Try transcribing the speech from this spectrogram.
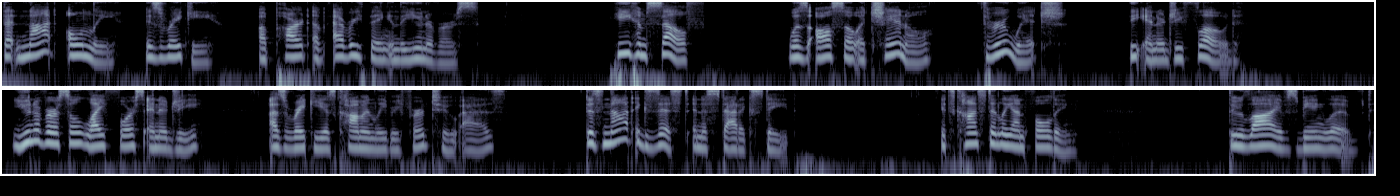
that not only is Reiki a part of everything in the universe, he himself was also a channel through which the energy flowed. Universal life force energy, as Reiki is commonly referred to as, does not exist in a static state. It's constantly unfolding through lives being lived,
